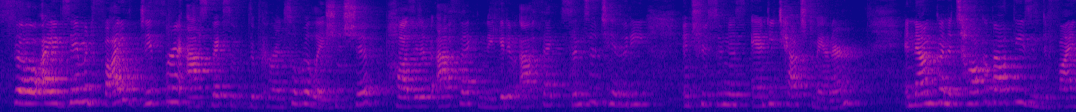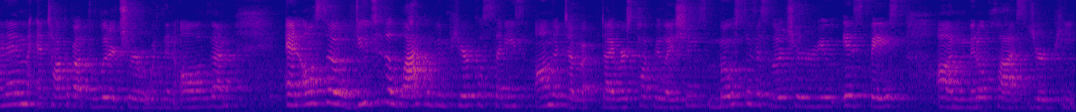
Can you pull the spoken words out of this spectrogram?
So I examined five different aspects of the parental relationship, positive affect, negative affect, sensitivity, intrusiveness, and detached manner. And now I'm going to talk about these and define them and talk about the literature within all of them. And also, due to the lack of empirical studies on the diverse populations, most of this literature review is based on middle-class European,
